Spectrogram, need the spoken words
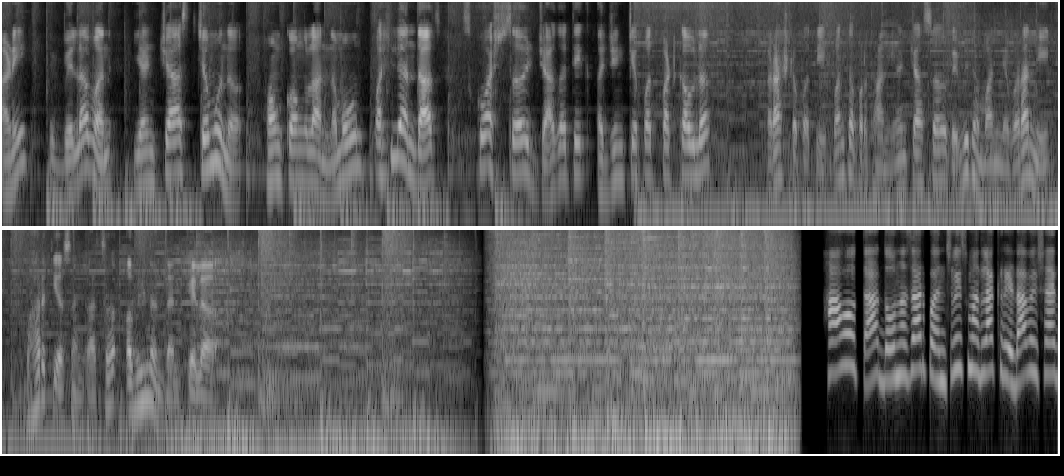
आणि वेलावन यांच्या चमूनं हाँगकाँगला नमवून पहिल्यांदाच स्क्वॉशचं जागतिक अजिंक्यपद पटकावलं. राष्ट्रपती पंतप्रधान यांच्यासह विविध मान्यवरांनी भारतीय संघाचं अभिनंदन केलं. हा होता दोन हजार पंचवीस मधला क्रीडा विषयक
